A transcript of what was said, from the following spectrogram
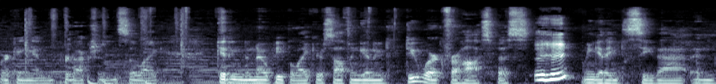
working in production. So like getting to know people like yourself and getting to do work for hospice mm-hmm. and getting to see that and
